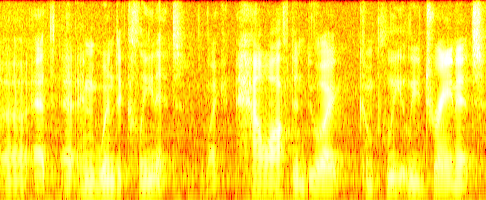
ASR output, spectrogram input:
uh, at, at, and when to clean it. Like how often do I completely drain it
